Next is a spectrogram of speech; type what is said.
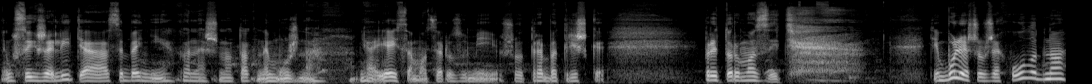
усіх жаліти, а себе ні. Звісно, так не можна. Я, я й сама це розумію, що треба трішки притормозити. Тим більше, що вже холодно.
